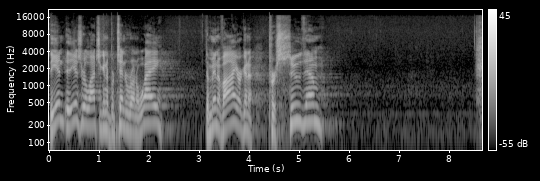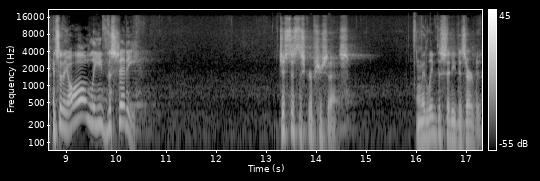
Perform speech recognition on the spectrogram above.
The, the Israelites are going to pretend to run away. The men of Ai are going to pursue them. And so they all leave the city, just as the scripture says. And they leave the city deserted.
